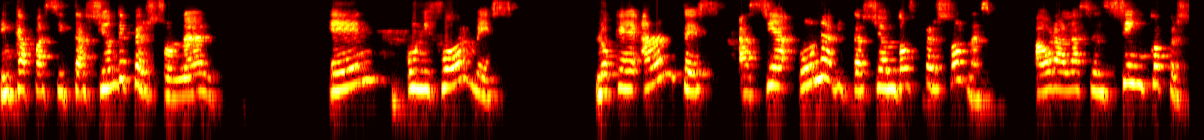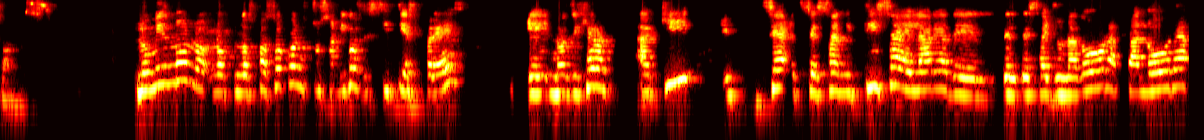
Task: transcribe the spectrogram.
en capacitación de personal, en uniformes. Lo que antes hacía una habitación dos personas, ahora la hacen cinco personas. Lo mismo nos pasó con nuestros amigos de City Express. Eh, nos dijeron, aquí se, sanitiza el área del, desayunador a tal hora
